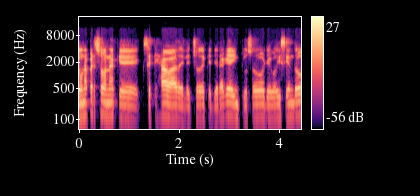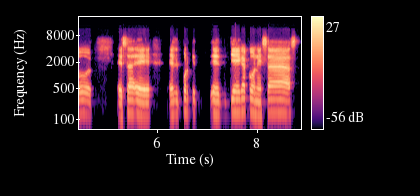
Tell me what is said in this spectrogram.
una persona que se quejaba del hecho de que yo era gay, incluso llegó diciendo esa, eh, él porque llega con esas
